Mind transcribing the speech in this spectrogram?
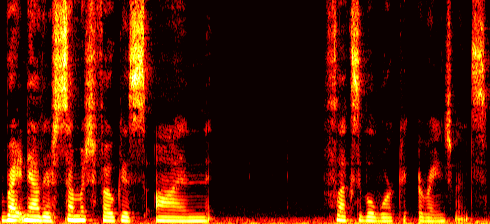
right now there's so much focus on flexible work arrangements,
